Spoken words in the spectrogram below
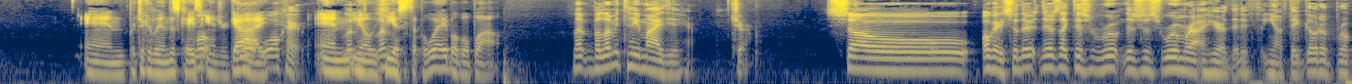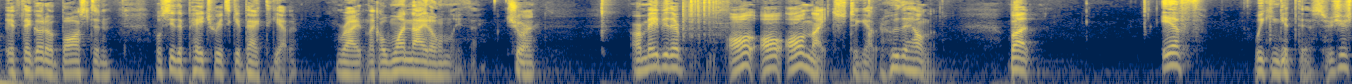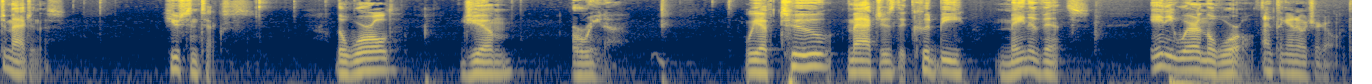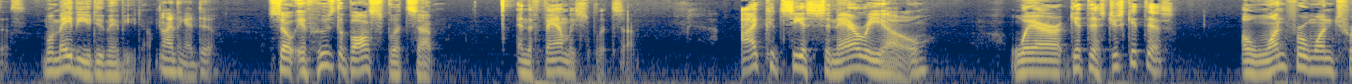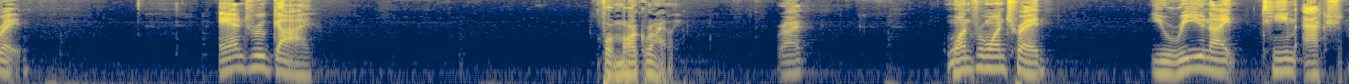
and particularly in this case, Well, Andrew Guy, well, okay. and you know he has to step away. Blah blah blah. Let, but let me tell you my idea here. Sure. So okay, so there, there's like this room. There's this rumor out here that if you know if they go to Brook, if they go to Boston, we'll see the Patriots get back together, right? Like a one night only thing. Sure. right? Or maybe they're all all all nights together. Who the hell knows? But if we can get this, just imagine this: Houston, Texas, the World Gym Arena. We have two matches that could be main events anywhere in the world. I think I know what you're going with this. Well, maybe you do, maybe you don't. I think I do. So if Who's the Boss splits up and the family splits up, I could see a scenario where, get this, just get this, a one for one trade. Andrew Guy for Mark Riley. Right? One for one trade. You reunite team action.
